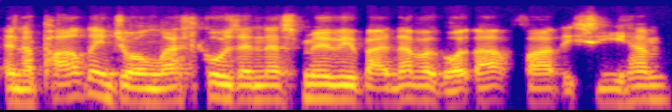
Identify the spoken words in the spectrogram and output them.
And apparently John Lithgow's in this movie, but I never got that far to see him.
